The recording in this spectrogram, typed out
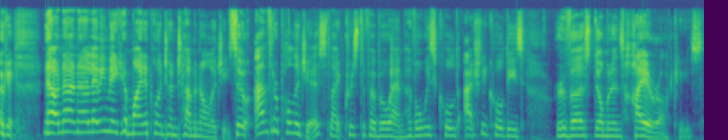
okay. Now, now, now, let me make a minor point on terminology. So, anthropologists like Christopher Boehm have always called, actually called these reverse dominance hierarchies.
